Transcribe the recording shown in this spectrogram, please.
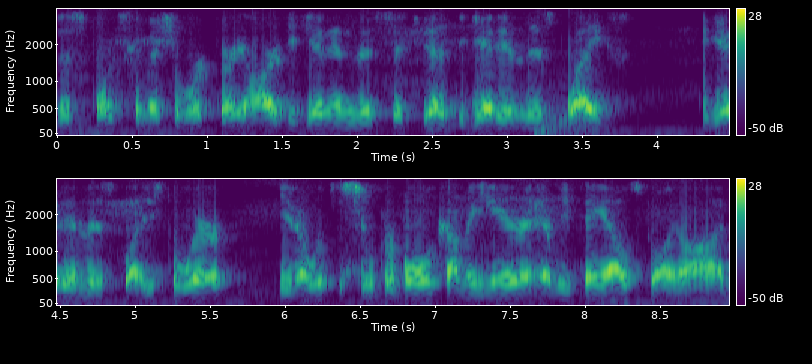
the sports commission worked very hard to get in this uh, to get in this place, to get in this place to where you know with the Super Bowl coming here and everything else going on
